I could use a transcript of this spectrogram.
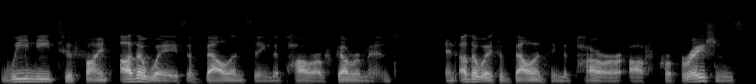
we need to find other ways of balancing the power of government and other ways of balancing the power of corporations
